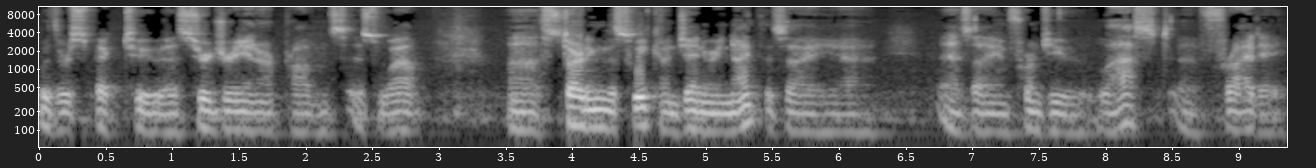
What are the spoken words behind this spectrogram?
with respect to uh, surgery in our province as well. Uh, starting this week on January 9th, as I as I informed you last uh, Friday,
